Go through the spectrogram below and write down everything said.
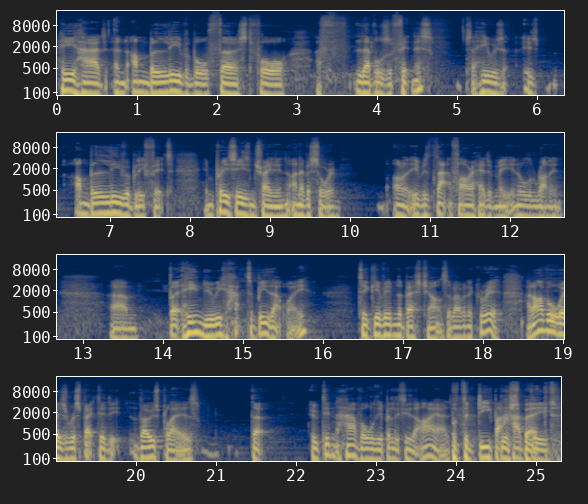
He had an unbelievable thirst for f- levels of fitness. So he was is unbelievably fit in pre-season training. I never saw him. He was that far ahead of me in all the running. Um, but he knew he had to be that way to give him the best chance of having a career. And I've always respected those players that who didn't have all the ability that I had. But the deep but had the- respect.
